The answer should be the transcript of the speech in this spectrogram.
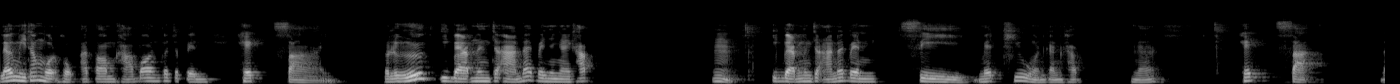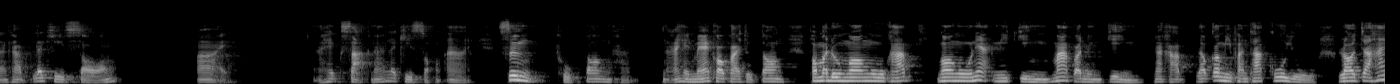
แล้วมีทั้งหมด 6 อะตอมคาร์บอนก็จะเป็นเฮกไซด์หรืออีกแบบหนึ่งจะอ่านได้เป็นยังไงครับอืมอีกแบบหนึ่งจะอ่านได้เป็น4เมทิลเหมือนกันครับนะเฮกซานะครับและขีด2ไอเฮกซานะและขีด2ไอซึ่งถูกต้องครับ นะเห็นไหมคอควายถูกต้อง พอมาดูงองูครับ งองูเนี่ยมีกิ่งมากกว่า 1 กิ่งนะครับ แล้วก็มีพันธะคู่อยู่ เราจะให้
